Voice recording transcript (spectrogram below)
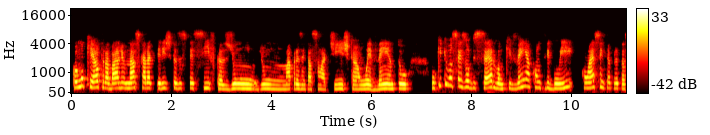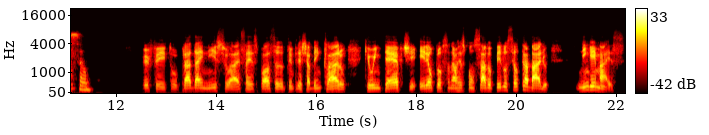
como que é o trabalho nas características específicas de, um, de uma apresentação artística, um evento? O que, que vocês observam que vem a contribuir com essa interpretação? Perfeito. Para dar início a essa resposta, eu tenho que deixar bem claro que o intérprete, ele é o profissional responsável pelo seu trabalho, ninguém mais.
